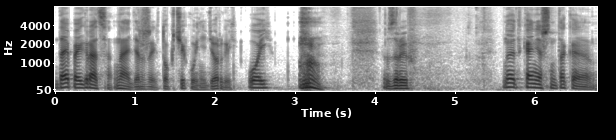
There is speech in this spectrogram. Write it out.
дай поиграться. На, держи, только чеку не дергай. Ой, взрыв. Ну, это, конечно, такая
